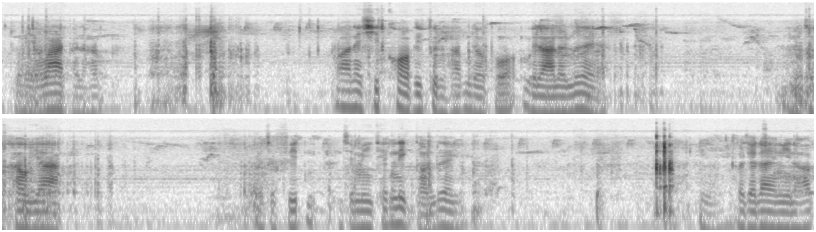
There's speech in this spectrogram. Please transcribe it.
กตัวเมียวาดไปนะครับวาดในชิดขอบที่สุดครับ เดี๋ยวเพราะเวลาเราเลื่อยมันจะเข้ายาก มันจะฟิตมันจะมีเทคนิคต่อเลื่อยก็จะได้อย่างนี้นะครับ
